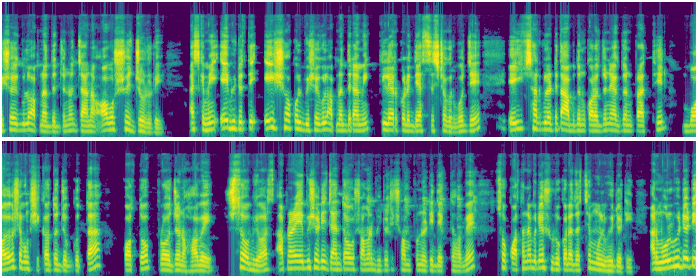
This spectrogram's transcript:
বিষয়গুলো আপনাদের জন্য জানা অবশ্যই জরুরি। আজকে আমি এই ভিডিওতে এই সকল বিষয়গুলো আপনাদের আমি ক্লিয়ার করে দেওয়ার চেষ্টা করব যে, এই সার্কুলারটিতে আবেদন করার জন্য একজন প্রার্থীর বয়স এবং শিক্ষাগত যোগ্যতা কত প্রয়োজন হবে। সো ভিউয়ার্স আপনারা এই বিষয়টি জানতে অবশ্যই আমার ভিডিওটি সম্পূর্ণটি দেখতে হবে। সো কথা না বাড়িয়ে শুরু করা যাচ্ছে মূল ভিডিওটি। আর মূল ভিডিওটি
